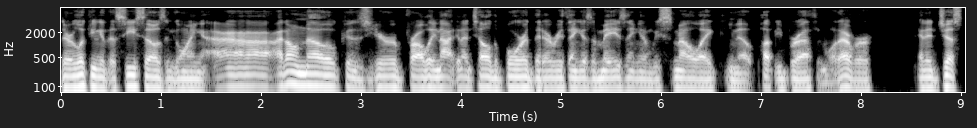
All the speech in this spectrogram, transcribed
they're looking at the CISOs and going, uh, I don't know, because you're probably not going to tell the board that everything is amazing and we smell like you know puppy breath and whatever. And it just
